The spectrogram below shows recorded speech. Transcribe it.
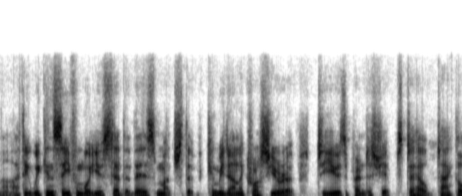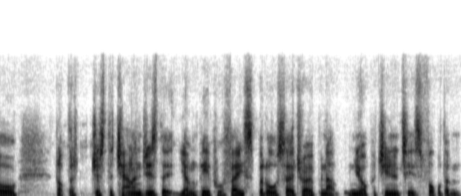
Uh, I think we can see from what you've said that there's much that can be done across Europe to use apprenticeships to help tackle not the, just the challenges that young people face, but also to open up new opportunities for them,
